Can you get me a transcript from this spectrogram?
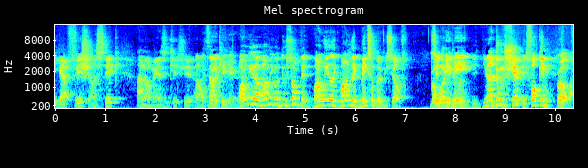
You got fish on a stick. I don't know, man. It's a kid shit. I don't. It's not a kid game. Why don't we? Uh, why don't we go do something? Why don't we like? Why don't you like make something of yourself? Bro, what do you doing- mean? You're not doing shit. It's fucking. Bro,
